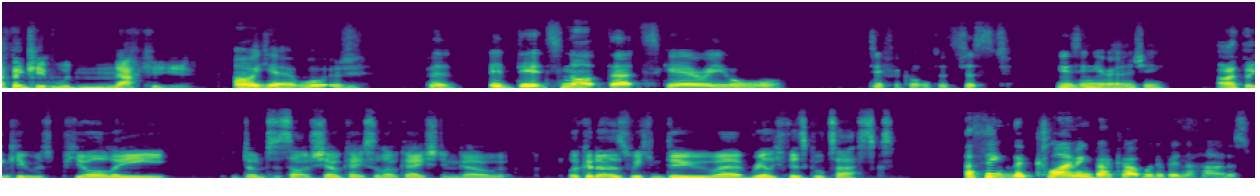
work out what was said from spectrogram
I think it would knacker you. Oh yeah, it would, but it it's not that scary or difficult. It's just using your energy. I think it was purely done to sort of showcase the location and go, look at us, we can do uh, really physical tasks. I think the climbing back up would have been the hardest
